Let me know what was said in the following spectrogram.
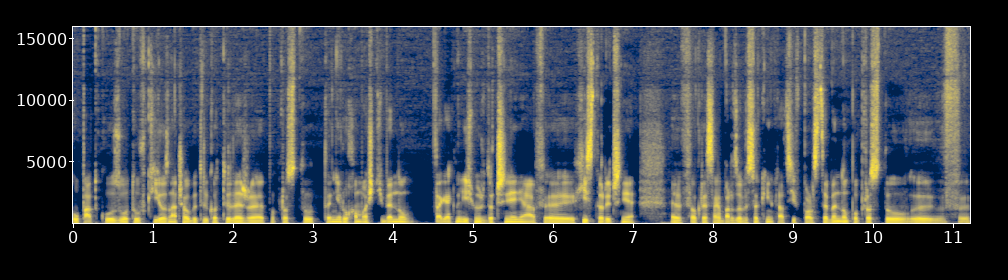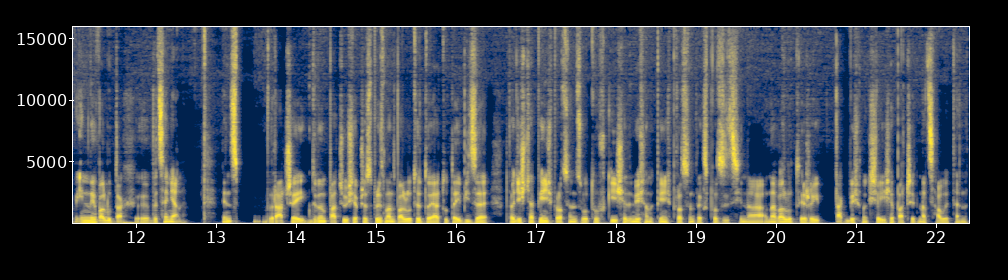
upadku złotówki oznaczałby tylko tyle, że po prostu te nieruchomości będą tak jak mieliśmy już do czynienia w, historycznie w okresach bardzo wysokiej inflacji w Polsce, będą po prostu w, w innych walutach wyceniane. Więc raczej, gdybym patrzył się przez pryzmat waluty, to ja tutaj widzę 25% złotówki i 75% ekspozycji na, na waluty, jeżeli tak byśmy chcieli się patrzeć na cały ten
